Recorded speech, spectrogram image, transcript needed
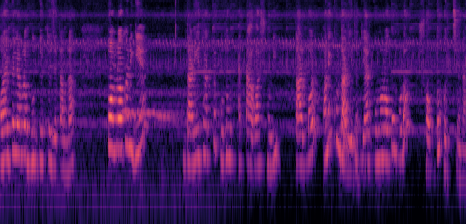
ভয় পেলে আমরা ভূত দেখতে যেতাম না। তো আমরা ওখানে গিয়ে দাঁড়িয়ে থাকতে প্রথম একটা আওয়াজ শুনি, তারপর অনেকক্ষণ দাঁড়িয়ে থাকি আর কোনো রকম কোনো শব্দ হচ্ছে না।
